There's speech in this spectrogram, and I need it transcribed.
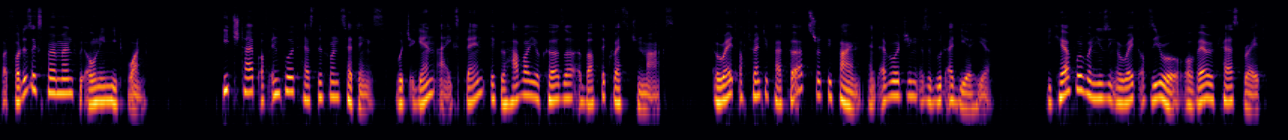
but for this experiment we only need one. Each type of input has different settings, which again are explained if you hover your cursor above the question marks. A rate of 25 Hz should be fine and averaging is a good idea here. Be careful when using a rate of 0 or very fast rate,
